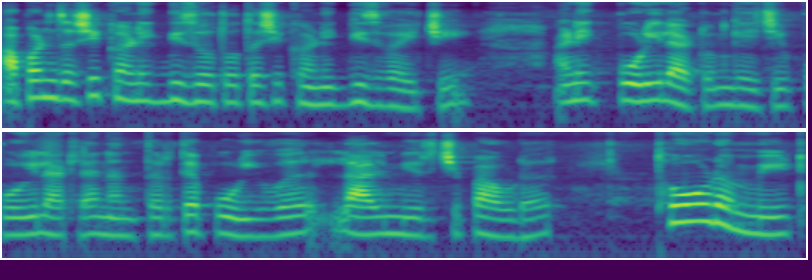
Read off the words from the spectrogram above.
आपण जशी कणिक भिजवतो तशी कणिक भिजवायची आणि एक पोळी लाटून घ्यायची. पोळी लाटल्यानंतर त्या पोळीवर लाल मिरची पावडर थोडं मीठ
